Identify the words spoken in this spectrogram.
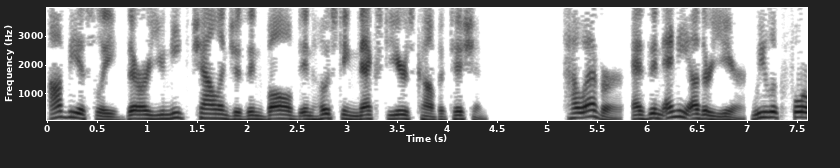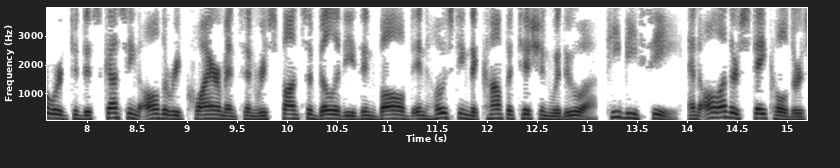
Obviously, there are unique challenges involved in hosting next year's competition. However, as in any other year, we look forward to discussing all the requirements and responsibilities involved in hosting the competition with UA, PBC, and all other stakeholders,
